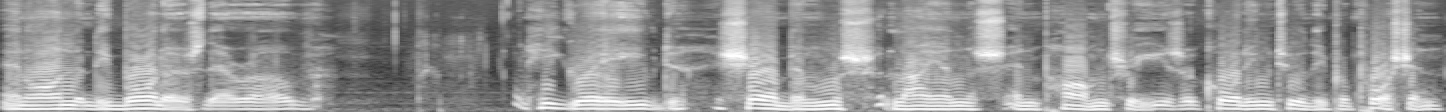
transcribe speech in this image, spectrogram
and on the borders thereof, he graved cherubims, lions, and palm trees, according to the proportion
